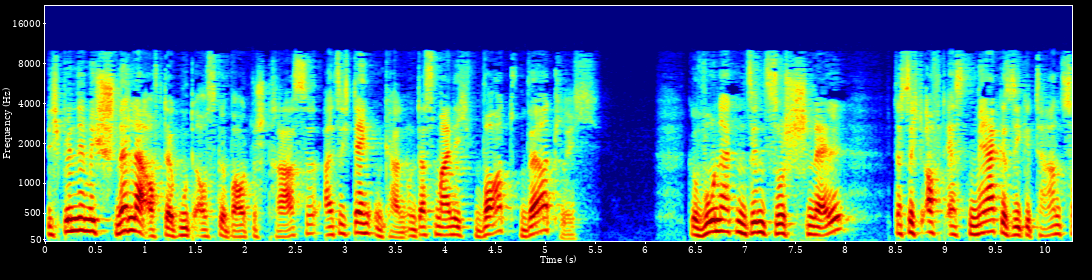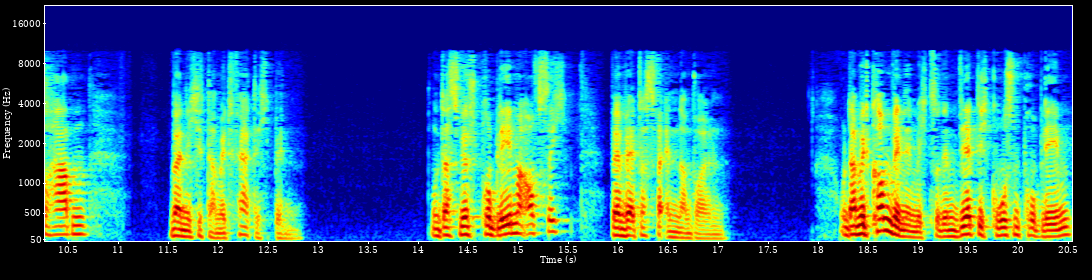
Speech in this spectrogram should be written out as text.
Ich bin nämlich schneller auf der gut ausgebauten Straße, als ich denken kann. Und das meine ich wortwörtlich. Gewohnheiten sind so schnell, dass ich oft erst merke, sie getan zu haben, wenn ich damit fertig bin. Und das wirft Probleme auf sich, wenn wir etwas verändern wollen. Und damit kommen wir nämlich zu dem wirklich großen Problem,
